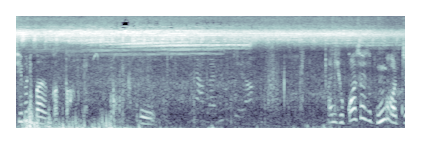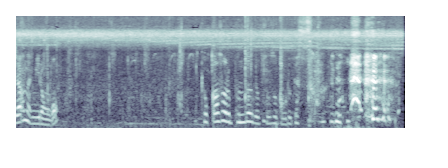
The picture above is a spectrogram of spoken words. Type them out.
지브리 마을 같다. 아니 교과서에서 본거 같지 않아 이런 거? 교과서를 본 적이 없어서 모르겠어.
